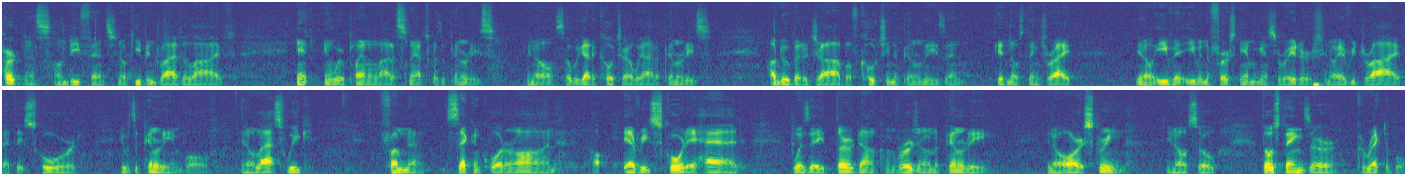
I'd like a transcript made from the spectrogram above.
hurting us on defense. You know, keeping drives alive, and, and we're playing a lot of snaps because of penalties. You know, so we got to coach our way out of penalties. I'll do a better job of coaching the penalties and getting those things right. You know, even even the first game against the Raiders, you know, every drive that they scored, it was a penalty involved. You know, last week, from the second quarter on, every score they had was a third down conversion on a penalty you know, or a screen, you know. So those things are correctable,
